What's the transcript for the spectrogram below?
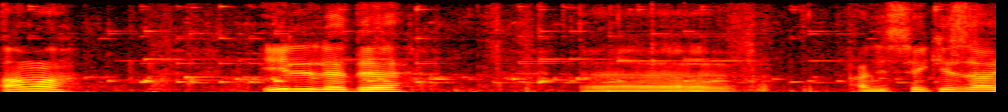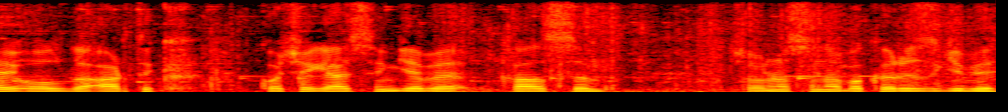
Ama ille de eee, hani 8 ay oldu artık koça gelsin gebe kalsın sonrasına bakarız gibi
